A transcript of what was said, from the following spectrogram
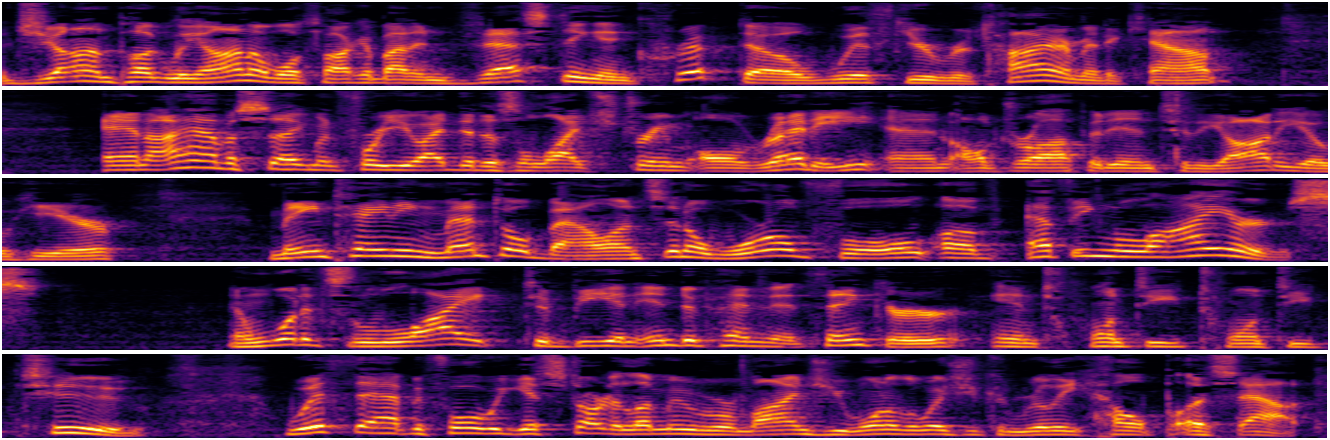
John Pugliano will talk about investing in crypto with your retirement account. And I have a segment for you I did as a live stream already, and I'll drop it into the audio here. Maintaining mental balance in a world full of effing liars and what it's like to be an independent thinker in 2022. With that, before we get started, let me remind you one of the ways you can really help us out.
